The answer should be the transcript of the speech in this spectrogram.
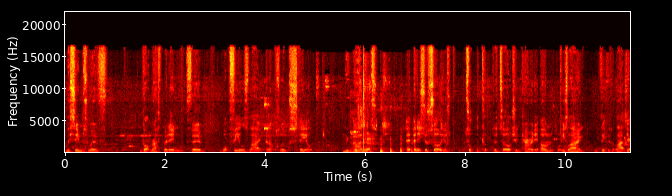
we seem to have got Rathbone in for what feels like an absolute steal. and, and he's just sort of just took the, the torch and carried it on. But he's like the, like the,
